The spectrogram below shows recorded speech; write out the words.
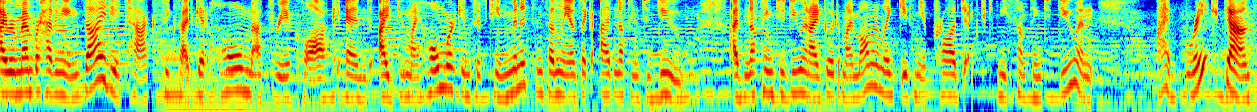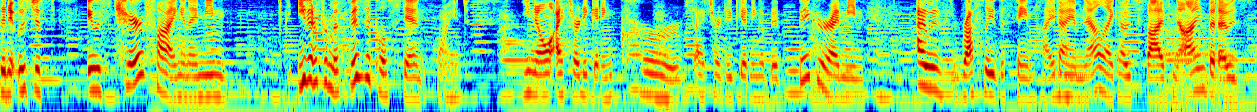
I remember having anxiety attacks because I'd get home at three o'clock and I'd do my homework in 15 minutes, and suddenly I was like, I have nothing to do. I have nothing to do, and I'd go to my mom and I'm like, give me a project, give me something to do, and I had breakdowns, and it was just it was terrifying. And I mean, even from a physical standpoint, you know, I started getting curves. I started getting a bit bigger. I mean, I was roughly the same height I am now. Like I was 5'9", but I was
